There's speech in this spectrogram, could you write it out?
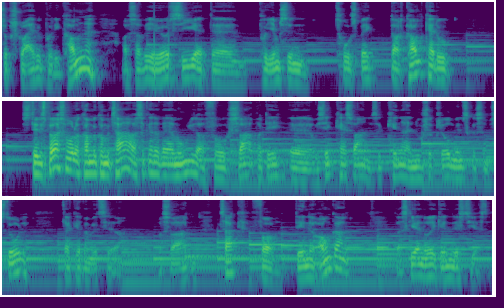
subscribe på de kommende. Og så vil jeg øvrigt sige, at uh, på hjemmesiden trolsbæk.com kan du stille spørgsmål og komme med kommentarer, og så kan det være muligt at få svar på det. Uh, og hvis jeg ikke kan svarene, så kender jeg nu så kloge mennesker som Ståle, der kan være med til at, svare den. Tak for denne omgang. Der sker noget igen næste tirsdag.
